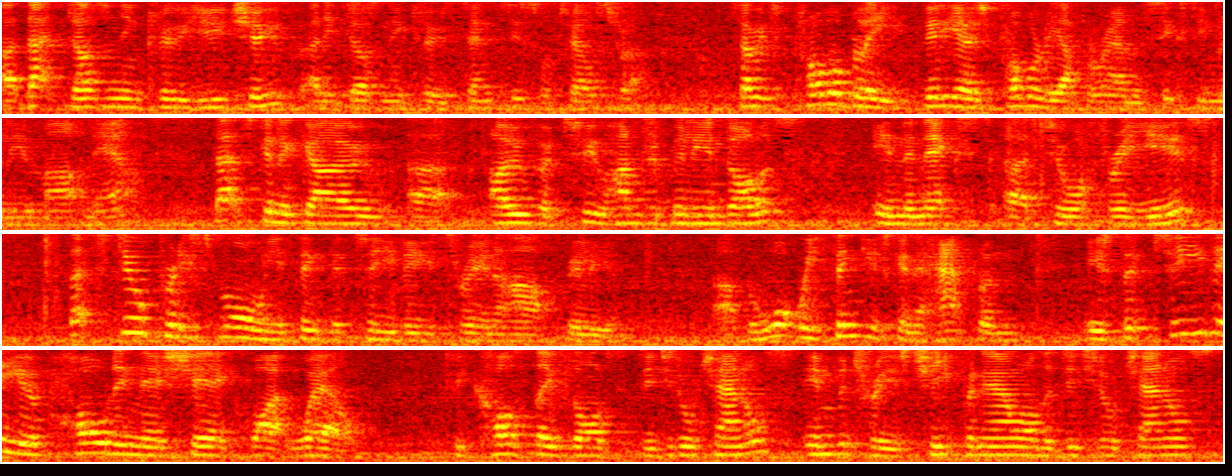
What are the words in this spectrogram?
Uh, that doesn't include YouTube and it doesn't include Sensis or Telstra. So it's probably, video is probably up around the 60 million mark now. That's going to go uh, over $200 million in the next uh, two or three years. That's still pretty small when you think that TV is three and a half billion. Uh, but what we think is going to happen is that TV are holding their share quite well because they've launched digital channels. Inventory is cheaper now on the digital channels.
